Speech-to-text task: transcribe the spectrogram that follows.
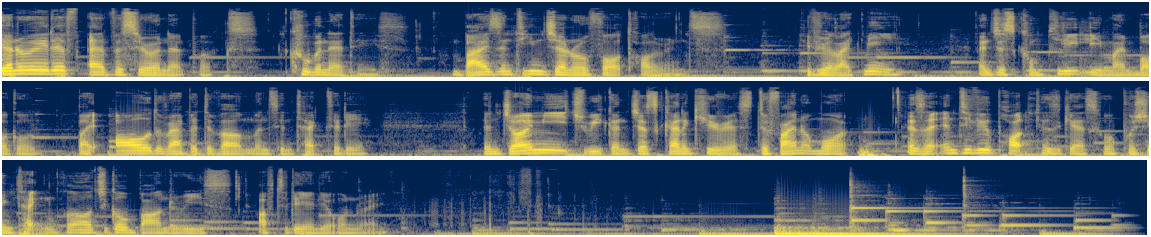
Generative adversarial networks, Kubernetes, Byzantine general fault tolerance. If you're like me, and just completely mind boggled by all the rapid developments in tech today, then join me each week on Just Kinda Curious to find out more as I interview podcast guests who are pushing technological boundaries of today in their own right.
